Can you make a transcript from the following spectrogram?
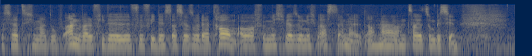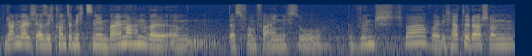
das hört sich immer doof an, weil viele, für viele ist das ja so der Traum. Aber für mich persönlich war es dann halt nach einer Zeit so ein bisschen langweilig. Also ich konnte nichts nebenbei machen, weil ähm, das vom Verein nicht so gewünscht war, weil ich hatte da schon,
